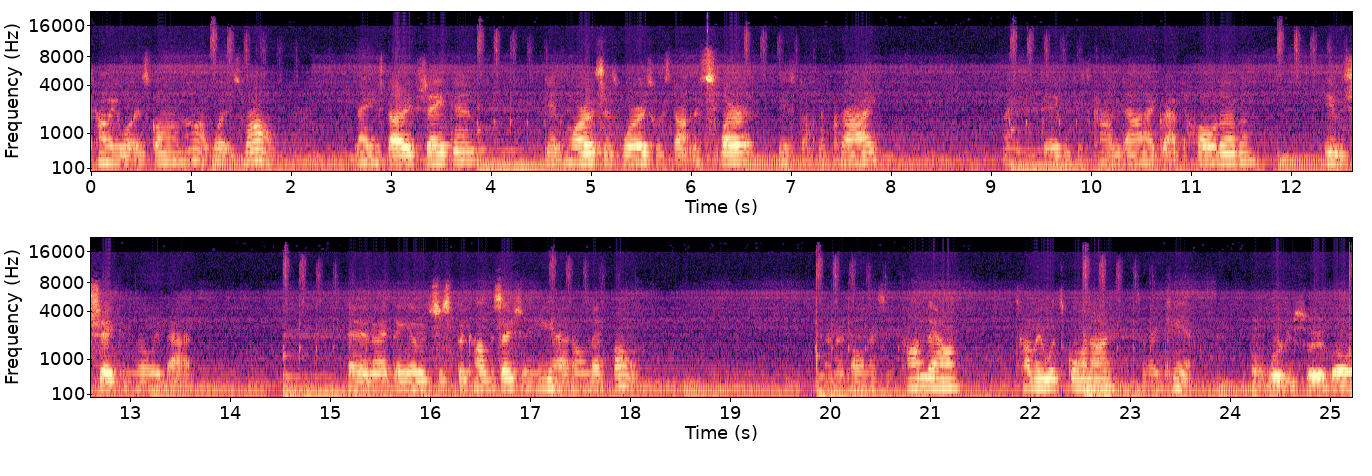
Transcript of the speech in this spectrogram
Tell me what is going on, what is wrong. And then he started shaking, getting worse. His words were starting to slur. He was starting to cry. I said, David, just calm down. I grabbed a hold of him. He was shaking really bad. And I think it was just the conversation he had on that phone. And I told him, I said, calm down. Tell me what's going on. He said, I can't. What did he say about,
